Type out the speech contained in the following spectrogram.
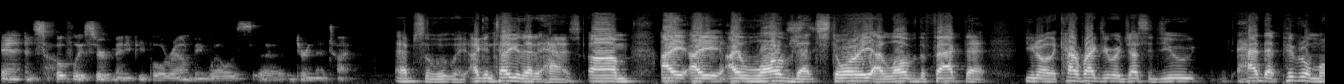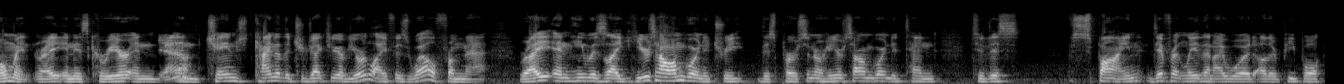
and hopefully served many people around me well as, uh, during that time. Absolutely, I can tell you that it has. Um, I, I I love that story. I love the fact that you know the chiropractor who adjusted you had that pivotal moment right in his career and yeah. and changed kind of the trajectory of your life as well from that right and he was like here's how i'm going to treat this person or here's how i'm going to tend to this spine differently than I would other people.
